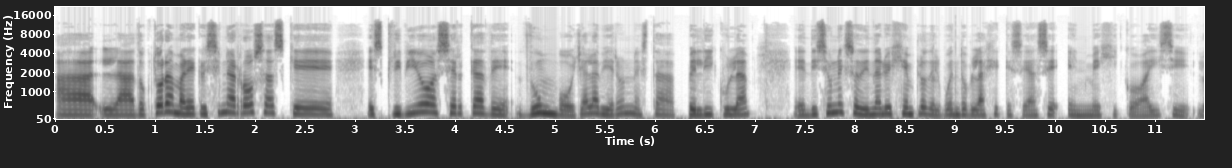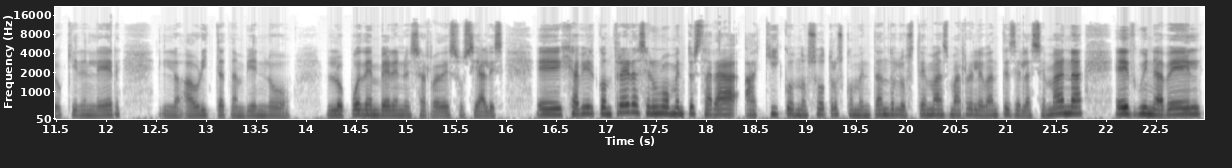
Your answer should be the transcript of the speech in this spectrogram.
a la doctora María Cristina Rosas que escribió acerca de Dumbo, ¿ya la vieron esta película? Eh, dice un extraordinario ejemplo del buen doblaje que se hace en México. Ahí si lo quieren leer, ahorita también lo, lo pueden ver en nuestras redes sociales. Eh, Javier Contreras en un momento estará aquí con nosotros comentando los temas más relevantes de la semana. Edwin Abel,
